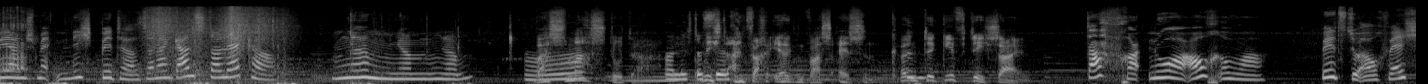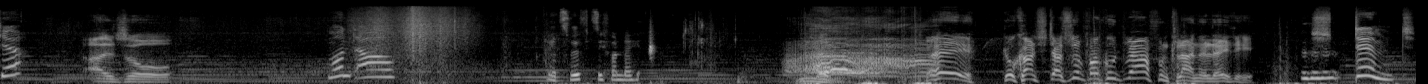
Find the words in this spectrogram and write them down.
Beeren schmecken nicht bitter, sondern ganz doll lecker. Njam, njam, njam. Was machst du da? Oh, nicht, Nicht einfach irgendwas essen. Könnte giftig sein. Das fragt Noah auch immer. Willst du auch welche? Also, Mund auf. Jetzt wirft sie von der... hey, du kannst das super gut werfen, kleine Lady. Stimmt.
